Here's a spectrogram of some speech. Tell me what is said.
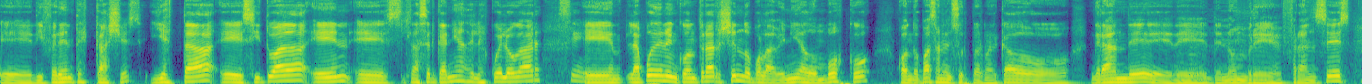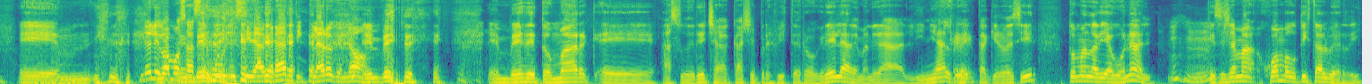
eh, diferentes calles y está eh, situada en eh, las cercanías de la escuela hogar. Sí. La pueden encontrar yendo por la avenida Don Bosco, cuando pasan el supermercado grande de, de- de nombre francés. No le vamos a hacer de- publicidad gratis, claro que no. En vez de, en vez de tomar a su derecha calle Presbítero Grela de manera lineal, Sí. recta, quiero decir, toman la diagonal, que se llama Juan Bautista Alberdi.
